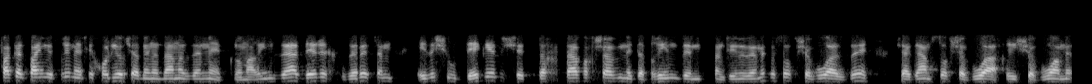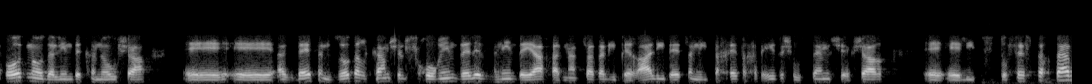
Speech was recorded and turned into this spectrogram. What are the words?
fuck 2020, איך יכול להיות שהבן אדם הזה מת? כלומר, אם זה הדרך, זה בעצם איזשהו דגל שתחתיו עכשיו מדברים ומתכנסים, ובאמת בסוף שבוע הזה, שגם סוף שבוע אחרי שבוע מאוד מאוד אלים בקנושה, אז בעצם זו דרכם של שחורים ולבנים ביחד, מהצד הליברלי, בעצם להתאחד תחת איזשהו סמל שאפשר להצטופף תחתיו.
